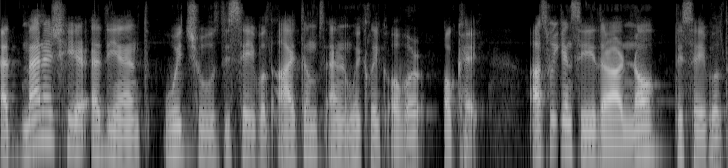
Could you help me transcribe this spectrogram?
at manage here at the end, we choose disabled items and we click over OK. As we can see, there are no disabled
